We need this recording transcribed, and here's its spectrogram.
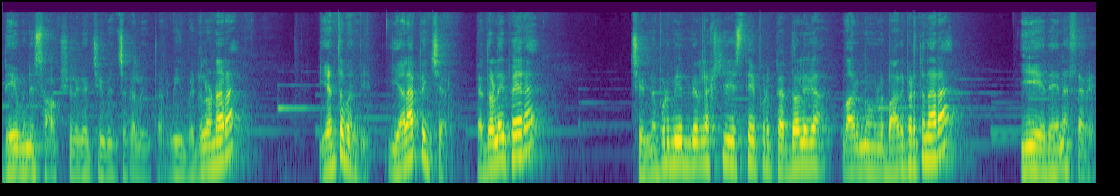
దేవుని సాక్షులుగా జీవించగలుగుతారు. మీకు బిడ్డలు ఉన్నారా? ఎంతమంది? ఎలా పెంచారు? పెద్దోళ్ళు అయిపోయారా? చిన్నప్పుడు మీరు నిర్లక్ష్యం చేస్తే ఇప్పుడు పెద్దోళ్ళుగా వారు మిమ్మల్ని బాధపెడుతున్నారా ఏదైనా సరే.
